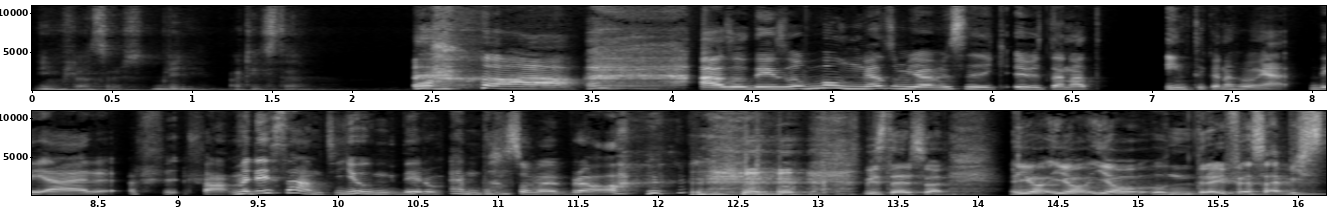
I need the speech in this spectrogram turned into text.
influencers bli artister? alltså det är så många som gör musik utan att inte kunna sjunga. Det är, fy fan. Men det är sant, Ljung, det är de enda som är bra. visst är det så? Jag, jag, jag undrar ju, för så här, visst,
